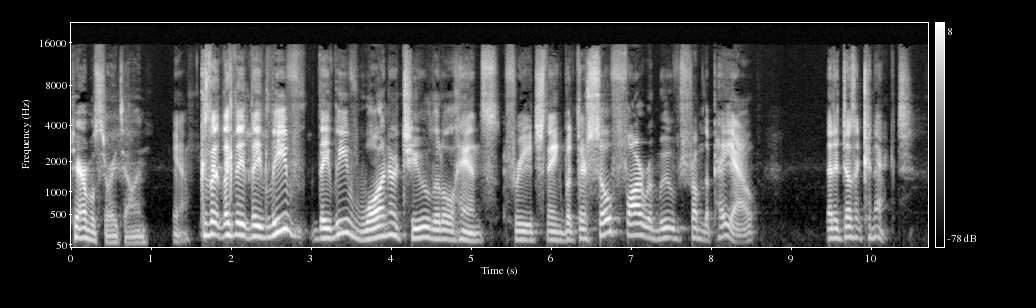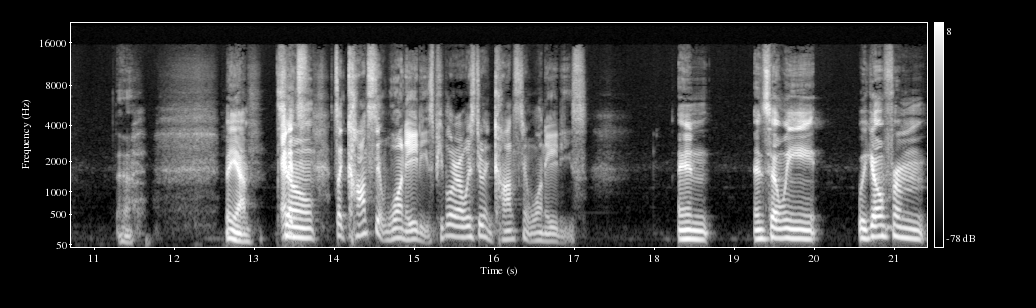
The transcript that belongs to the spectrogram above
Terrible storytelling. Yeah, because like they they leave they leave one or two little hints for each thing, but they're so far removed from the payout that it doesn't connect. But yeah. And So it's- It's like constant 180s. People are always doing constant 180s. and and so we we go from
